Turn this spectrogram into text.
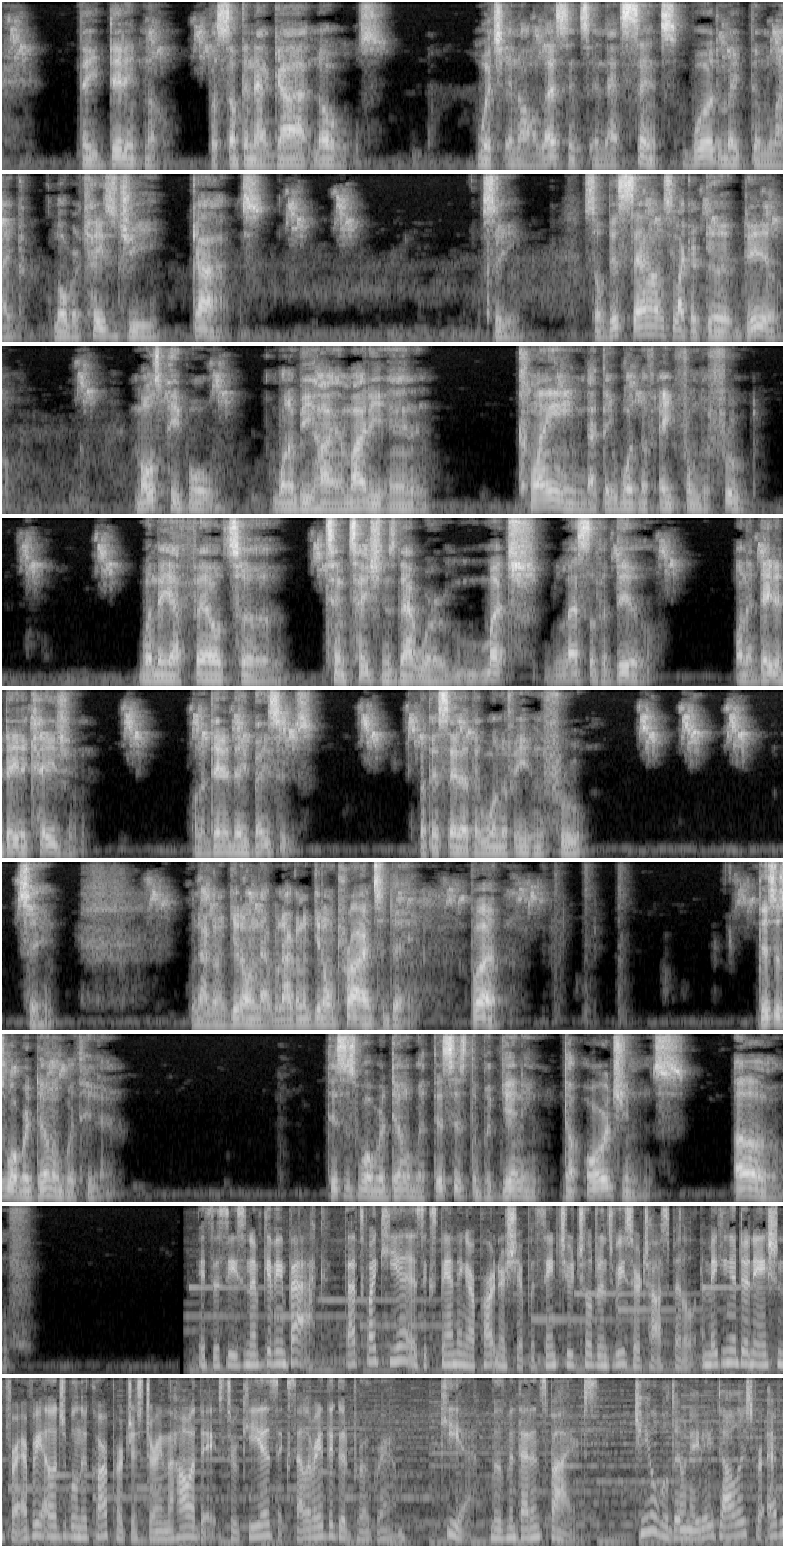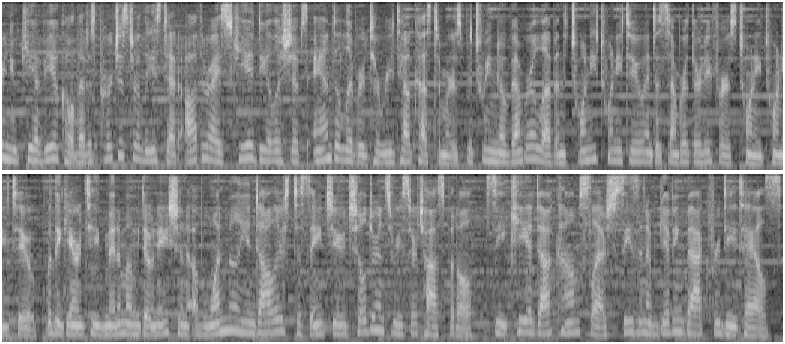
they didn't know, but something that God knows, which in all essence, in that sense, would make them like lowercase g gods. See, so this sounds like a good deal. Most people want to be high and mighty and claim that they wouldn't have ate from the fruit when they have failed to temptations that were much less of a deal on a day to day occasion, on a day to day basis. But they say that they wouldn't have eaten the fruit. See, we're not going to get on that. We're not going to get on pride today. But this is what we're dealing with here. This is what we're dealing with. This is the beginning, the origins of. It's a season of giving back. That's why Kia is expanding our partnership with St. Jude Children's Research Hospital and making a donation for every eligible new car purchase during the holidays through Kia's Accelerate the Good program. Kia, movement that inspires. Kia will donate $8 for every new Kia vehicle that is purchased or leased at authorized Kia dealerships and delivered to retail customers between November 11, 2022 and December 31, 2022, with a guaranteed minimum donation of $1 million to St. Jude Children's Research Hospital. See kia.com slash season of giving back for details.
